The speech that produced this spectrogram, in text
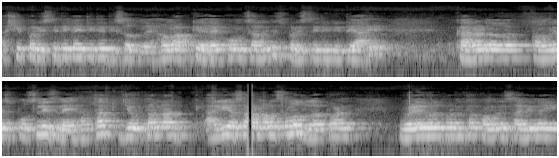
अशी परिस्थिती काही तिथे दिसत नाही. हम आपके है कोण चालेल तीच परिस्थिती तिथे आहे. कारण काँग्रेस पोचलीच नाही. अर्थात जेवताना आली असं आम्हाला समजलं पण वेळेवरपर्यंत काँग्रेस आली नाही.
